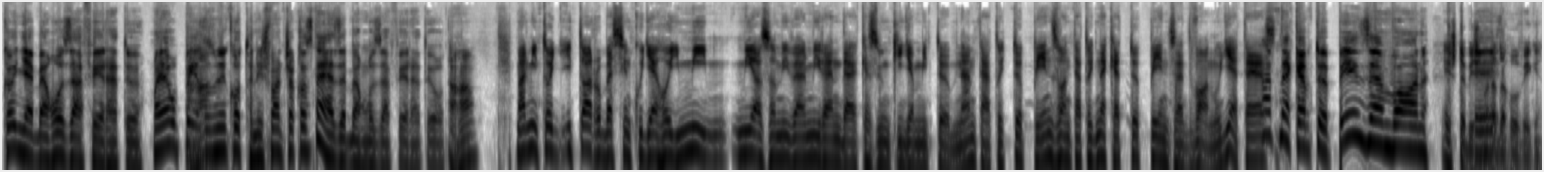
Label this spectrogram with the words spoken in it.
könnyebben hozzáférhető. Majd a pénz Aha. az mondjuk otthon is van, csak az nehezebben hozzáférhető otthon. Aha. Mármint, hogy itt arról beszélünk ugye, hogy mi, mi az, amivel mi rendelkezünk így, ami több, nem? Tehát, hogy több pénz van, tehát, hogy neked több pénzed van, ugye? Te ezt, Hát nekem több pénzem van, És több is marad a hóvégén.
